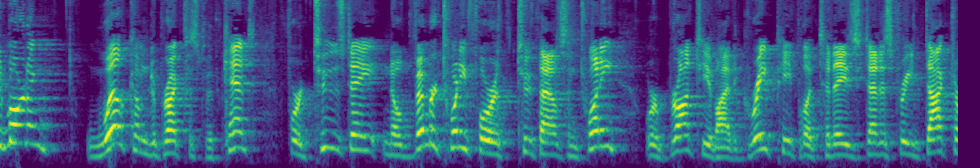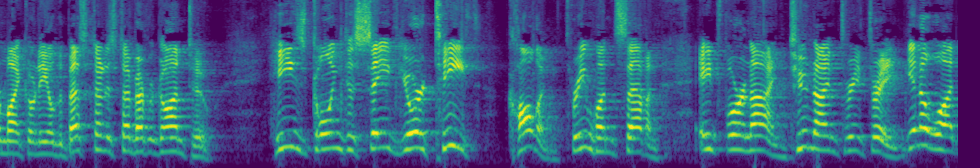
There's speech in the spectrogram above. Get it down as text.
Good morning. Welcome to Breakfast with Kent for Tuesday, November 24th, 2020. We're brought to you by the great people at today's dentistry, Dr. Mike O'Neill, the best dentist I've ever gone to. He's going to save your teeth. Call him 317 849 2933. You know what?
